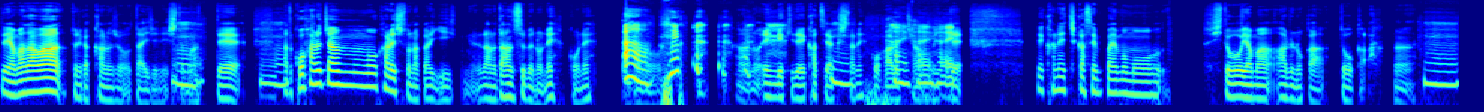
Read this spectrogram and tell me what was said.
で、山田は、とにかく彼女を大事にしてもらって、うん。あと、小春ちゃんも彼氏と仲いい、あの、ダンス部のね、こうね、あのあの演劇で活躍したね、小春ちゃんもいて、はいはいはい。で、兼近先輩ももう、人山あるのかどうか。うん。あうん。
